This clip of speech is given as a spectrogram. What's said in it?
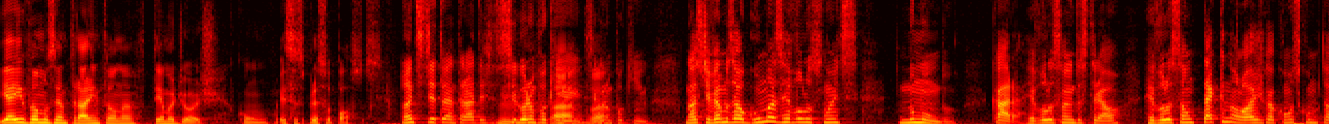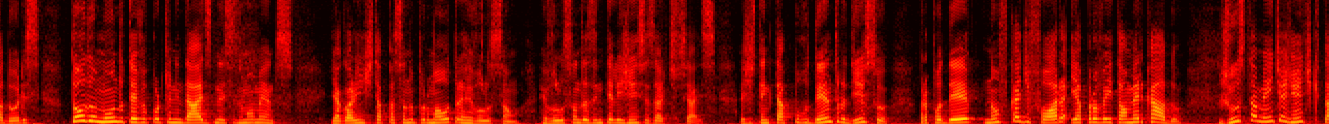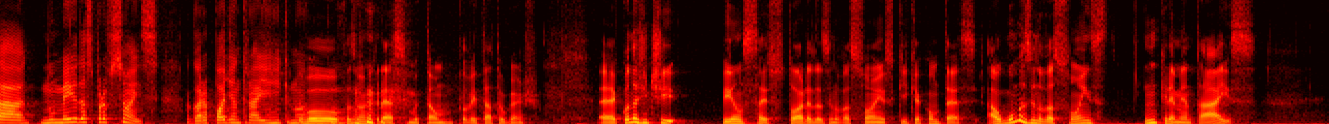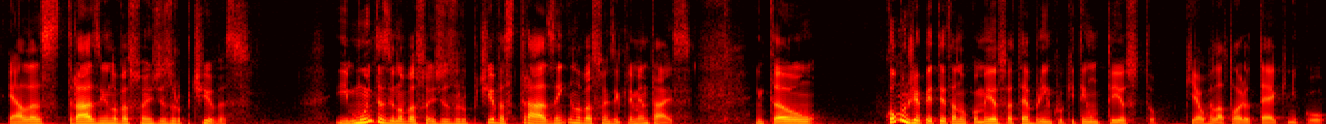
E aí vamos entrar então no tema de hoje, com esses pressupostos. Antes de tu entrar, deixa, hum. segura um pouquinho, ah, aí, segura um pouquinho. Nós tivemos algumas revoluções no mundo. Cara, revolução industrial, revolução tecnológica com os computadores. Todo mundo teve oportunidades nesses momentos. E agora a gente está passando por uma outra revolução, revolução das inteligências artificiais. A gente tem que estar tá por dentro disso para poder não ficar de fora e aproveitar o mercado. Justamente a gente que está no meio das profissões. Agora pode entrar aí, Henrique. No... Eu vou fazer um acréscimo, então, aproveitar teu gancho. É, quando a gente pensa a história das inovações, o que, que acontece? Algumas inovações incrementais, elas trazem inovações disruptivas. E muitas inovações disruptivas trazem inovações incrementais. Então, como o GPT está no começo, até brinco que tem um texto, que é o relatório técnico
